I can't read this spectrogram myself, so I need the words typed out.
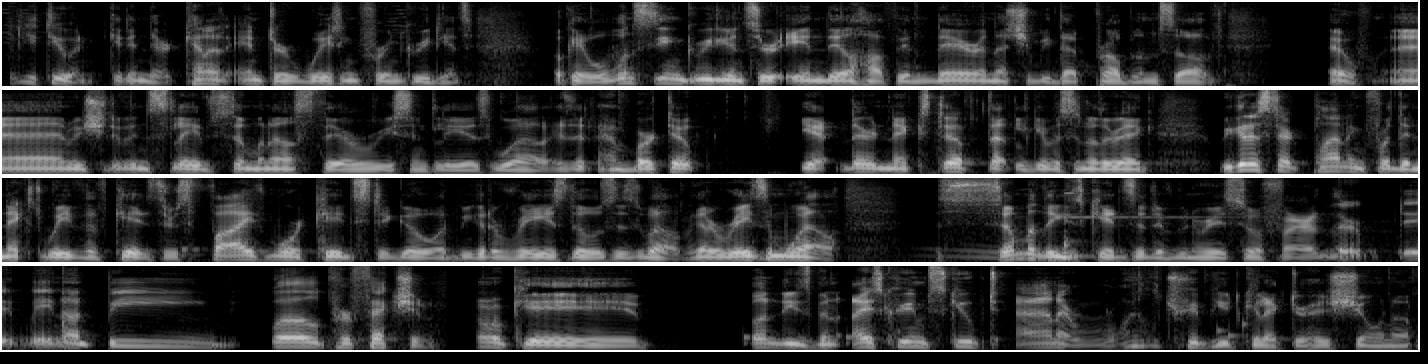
what are you doing? Get in there. Cannot enter, waiting for ingredients. Okay, well, once the ingredients are in, they'll hop in there, and that should be that problem solved. Oh, and we should have enslaved someone else there recently as well. Is it Humberto? Yeah, they're next up. That'll give us another egg. We got to start planning for the next wave of kids. There's five more kids to go, and we got to raise those as well. We got to raise them well. Some of these kids that have been raised so far, they may not be, well, perfection. Okay, Bundy's been ice cream scooped, and a royal tribute collector has shown up.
